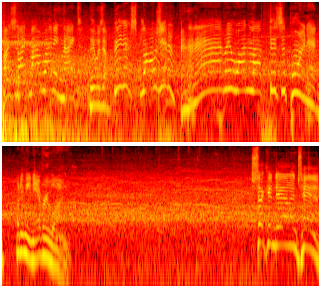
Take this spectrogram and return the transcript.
Much like my wedding night, there was a big explosion, and then everyone left disappointed. What do you mean, everyone? Second down and ten.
